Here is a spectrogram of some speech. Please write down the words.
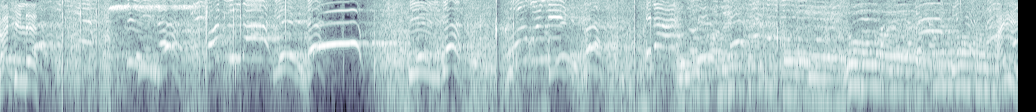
Kaçildi. Hayır.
